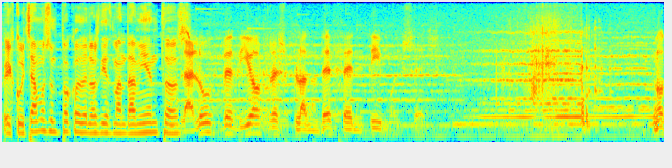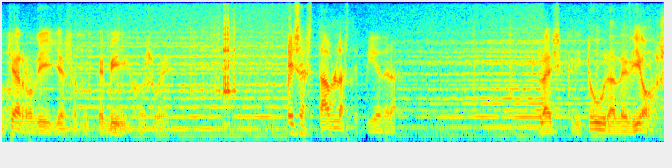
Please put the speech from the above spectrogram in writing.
Escuchamos un poco de los 10 mandamientos. La luz de Dios resplandece en ti, Moisés. No te arrodilles ante mí, Josué. Esas tablas de piedra, la escritura de Dios.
